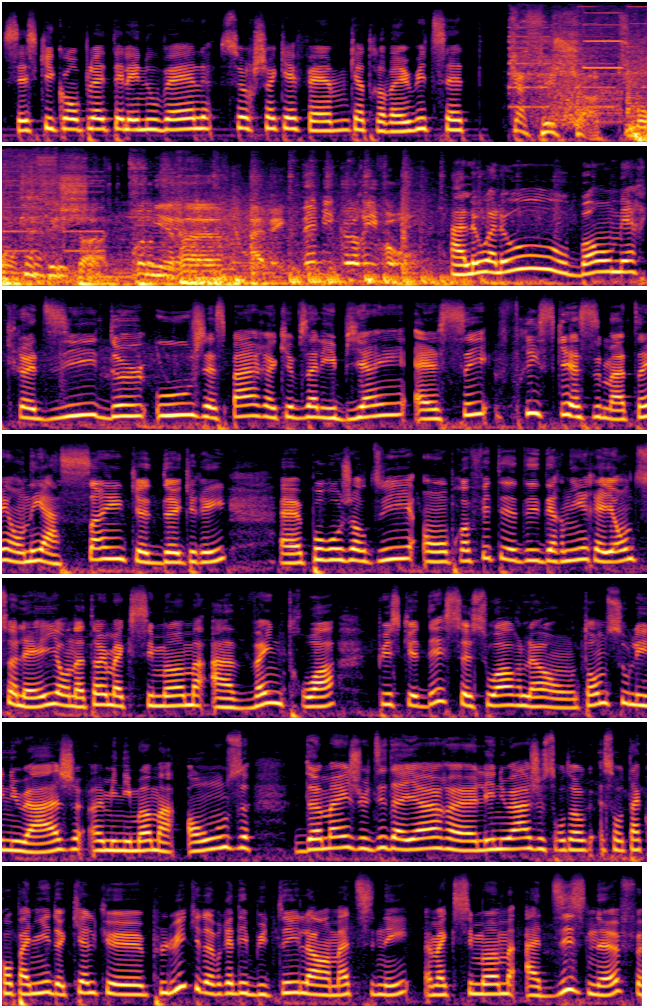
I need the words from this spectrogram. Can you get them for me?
C'est ce qui complète les nouvelles sur Choc FM 88.7. Café Choc, mon Café Choc, première heure avec Demi Corriveau. Allô, allô, bon mercredi 2 août. J'espère que vous allez bien. Elle s'est frisquée ce matin. On est à 5 degrés. Euh, pour aujourd'hui, on profite des derniers rayons de soleil. On atteint un maximum à 23, puisque dès ce soir-là, on tombe sous les nuages, un minimum à 11. Demain, jeudi d'ailleurs, euh, les nuages sont, sont accompagnés de quelques pluies qui devraient débuter là, en matinée, un maximum à 19.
